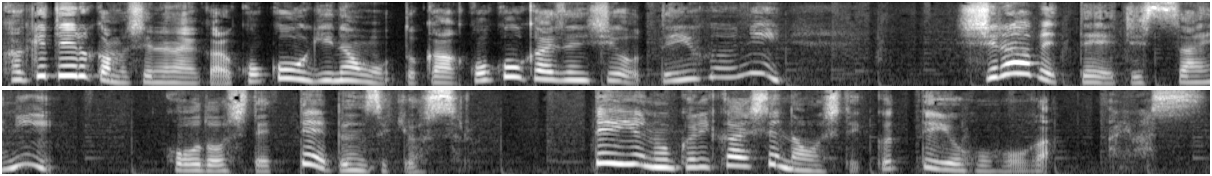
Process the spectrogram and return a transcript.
欠けているかもしれないからここを補おうとかここを改善しようっていう風に調べて実際に行動していって分析をするっていうのを繰り返して直していくっていう方法があります。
